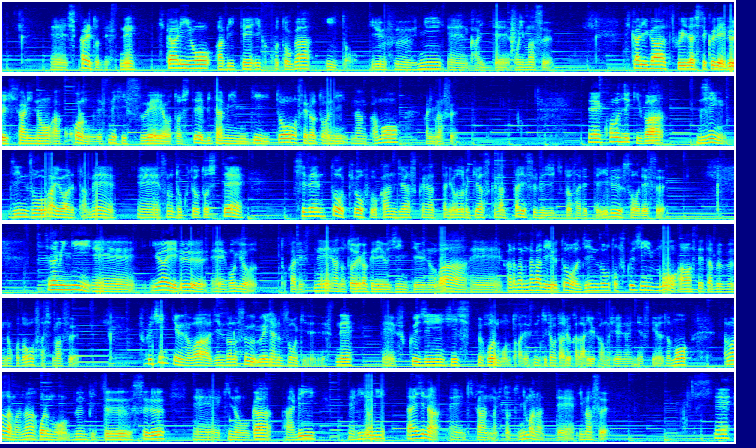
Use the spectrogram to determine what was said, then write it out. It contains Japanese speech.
えー、しっかりとですね、光を浴びていくことがいいというふうに、えー、書いております。光が作り出してくれる光のあ心のですね必須栄養としてビタミン D とセロトニンなんかもあります。でこの時期は腎、腎臓が弱るため、えー、その特徴として自然と恐怖を感じやすくなったり驚きやすくなったりする時期とされているそうです。ちなみに、えー、いわゆる、えー、5行とかですね、あの、東医学でいう腎っていうのは、えー、体の中で言うと、腎臓と副腎も合わせた部分のことを指します。副腎っていうのは、腎臓のすぐ上にある臓器でですね、えー、副腎皮質ホルモンとかですね、聞いたことある方いるかもしれないんですけれども、様々なホルモンを分泌する、えー、機能があり、え非常に大事な、え器官の一つにもなっています。で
